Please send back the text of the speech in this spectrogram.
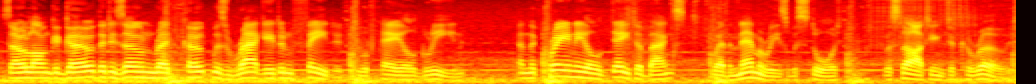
so long ago that his own red coat was ragged and faded to a pale green, and the cranial data banks, where the memories were stored, were starting to corrode.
